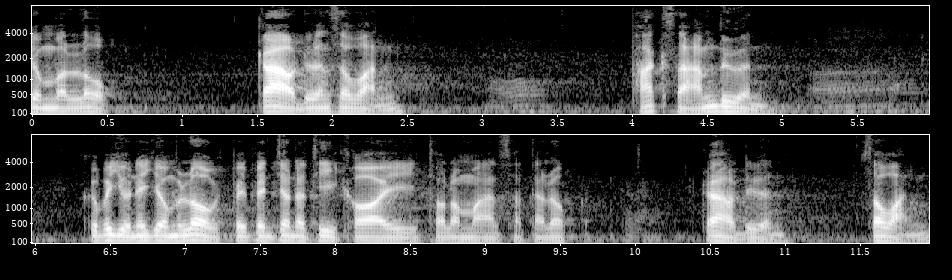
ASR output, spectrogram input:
ยมโลกเก้าเดือนสวรรค์ พักสามเดือน คือไปอยู่ในยมโลกไปเป็นเจ้าหน้าที่คอยทรมานสัตว์นรกเก้าเดือน สวรรค์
